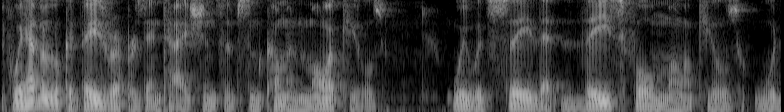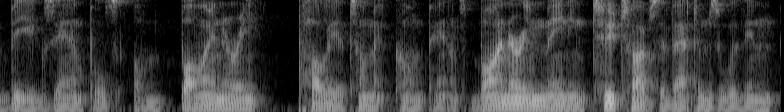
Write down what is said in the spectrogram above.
If we have a look at these representations of some common molecules, we would see that these four molecules would be examples of binary polyatomic compounds. Binary meaning two types of atoms within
